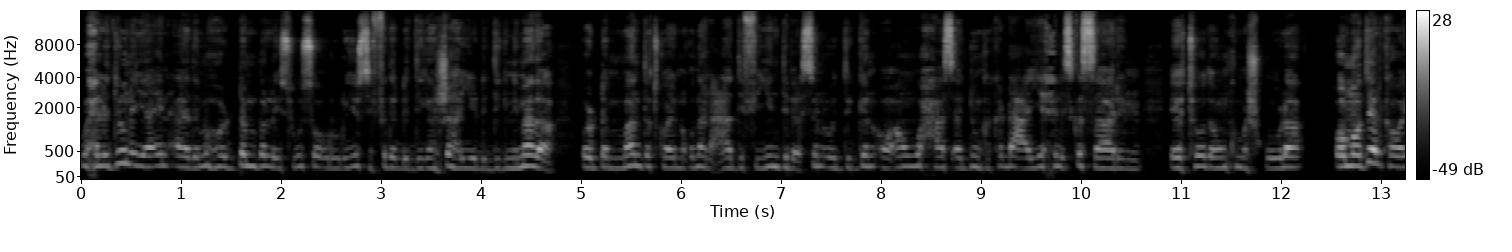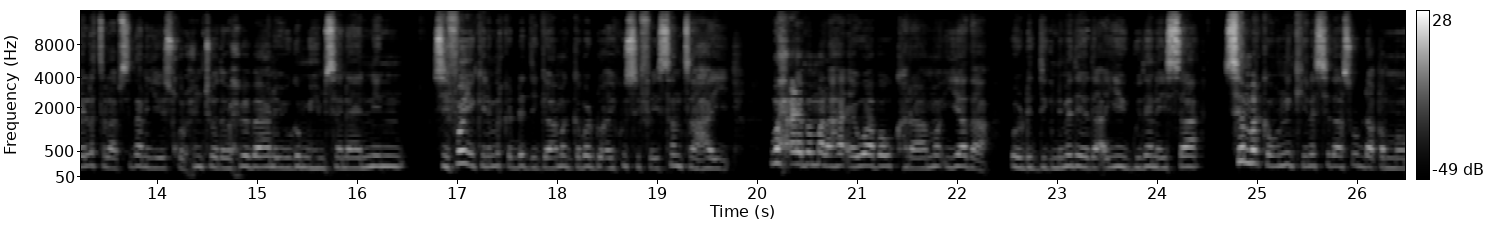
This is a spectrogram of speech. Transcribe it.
Waxaa la doonayaa in aadamahoo dhanba la isugu soo ururiyo sifada dhadigaanshaha iyo dhadignimada oo dhammaan dadku ay noqdaan caadifiyiin dibicsan oo deggan oo aan waxaas adduunka ka dhacaya xil iska saarin ee tooda uun ku mashquula oo moodeelka oo ay la tallaabsadaan iyo isqurxintooda waxbaba aanay uga muhiimsanaanin. Sifooyinkani marka dhadiga ama gabadhu ay ku sifaysan tahay wax ceeba ma laha ee waaba u karaamo iyada oo dhadignimadeeda ayay gudanaysaa se marka uu ninkiina sidaas u dhaqmo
